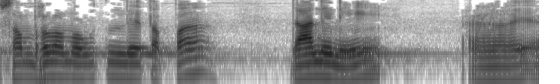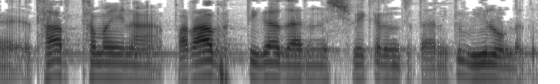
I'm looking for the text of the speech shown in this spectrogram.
సంభవం అవుతుందే తప్ప దానిని యథార్థమైన పరాభక్తిగా దానిని స్వీకరించడానికి వీలుండదు.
